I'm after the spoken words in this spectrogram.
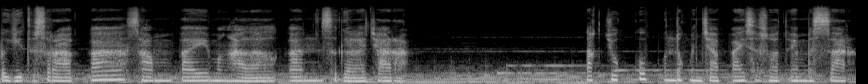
Begitu serakah sampai menghalalkan segala cara. Tak cukup untuk mencapai sesuatu yang besar.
